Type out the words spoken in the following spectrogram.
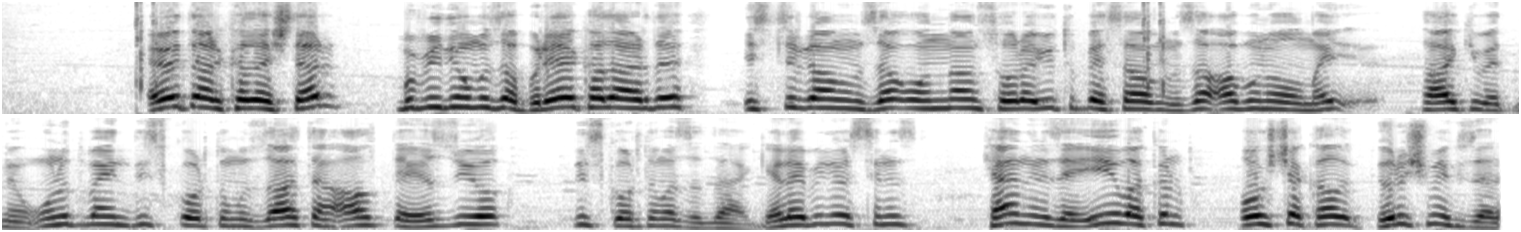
Evet arkadaşlar bu videomuza buraya kadardı. Instagram'ımıza ondan sonra YouTube hesabımıza abone olmayı takip etmeyi unutmayın. Discord'umuz zaten altta yazıyor. Discord'umuza da gelebilirsiniz. Kendinize iyi bakın. Hoşça kal. Görüşmek üzere.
